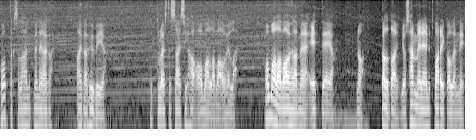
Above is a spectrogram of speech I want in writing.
Bottaksellahan nyt menee aika, aika hyvin ja nyt tulee sitten Sainz ihan omalla vauhilla. Omalla vauhilla meidän eteen ja no, katsotaan, jos hän menee nyt varikolle, niin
